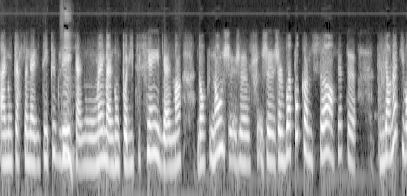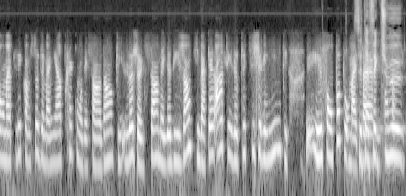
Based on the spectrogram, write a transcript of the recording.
à nos personnalités publiques, hmm. à nous même à nos politiciens également. Donc non, je je je, je le vois pas comme ça. En fait, euh, il y en a qui vont m'appeler comme ça de manière très condescendante, puis là, je le sens, mais il y a des gens qui m'appellent « Ah, t'es le petit Jérémy », puis ils le font pas pour m'attirer. C'est affectueux.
